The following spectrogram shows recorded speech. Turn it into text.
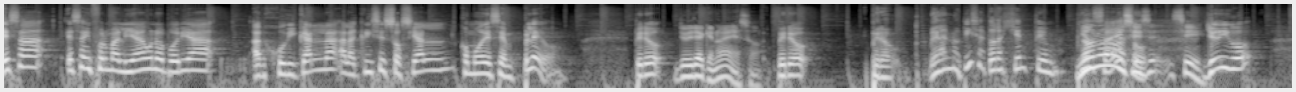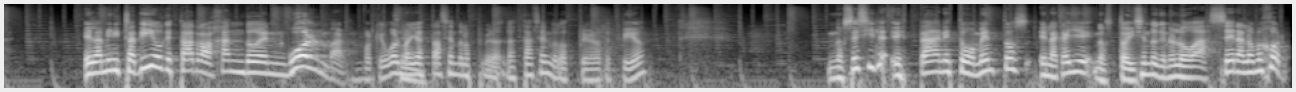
esa, esa informalidad uno podría adjudicarla a la crisis social como desempleo. Pero, Yo diría que no es eso. pero, pero, ve las noticias, toda la gente No, piensa no, no, eso. sí, sí, sí. Yo digo, el administrativo que estaba trabajando en Walmart, porque Walmart Sí. ya está haciendo los primeros, está haciendo los primeros despidos. No sé si está en estos momentos en la calle. No estoy diciendo que no lo va a hacer a lo mejor.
